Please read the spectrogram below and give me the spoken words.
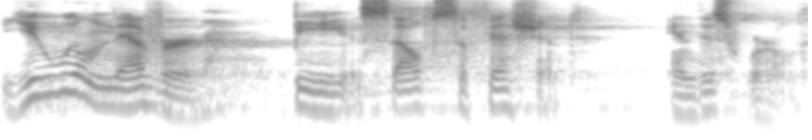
You will never be self sufficient in this world.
